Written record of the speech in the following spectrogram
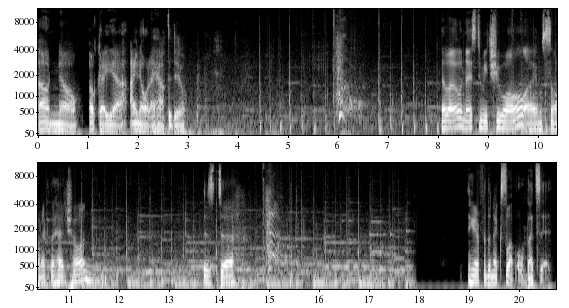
Oh no. Okay, yeah, I know what I have to do. Hello, nice to meet you all. I am Sonic the Hedgehog. Just, uh... Here for the next level, that's it.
